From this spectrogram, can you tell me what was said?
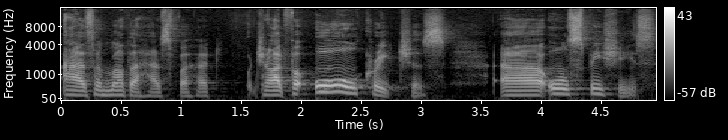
as a mother has for her child, for all creatures, uh, all species.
